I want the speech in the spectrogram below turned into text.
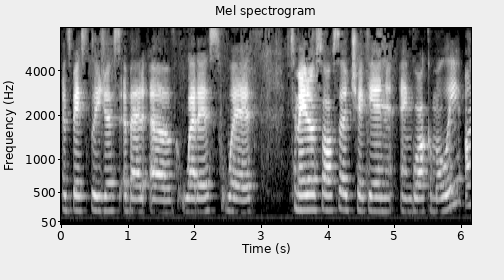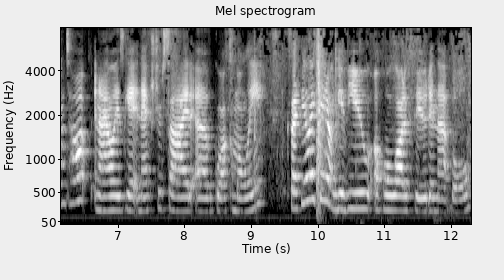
It's basically just a bed of lettuce with tomato salsa, chicken, and guacamole on top. And I always get an extra side of guacamole because I feel like they don't give you a whole lot of food in that bowl.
